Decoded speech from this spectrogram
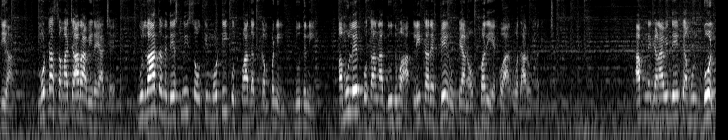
જી હા, મોટા સમાચાર આવી રહ્યા છે. ગુજરાત અને દેશની સૌથી મોટી ઉત્પાદક કંપની દૂધની અમૂલે પોતાના દૂધમાં લીટરે બે રૂપિયાનો ફરી એકવાર વધારો કર્યો છે. આપને જણાવી દે કે અમૂલ ગોલ્ડ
